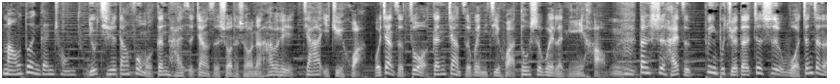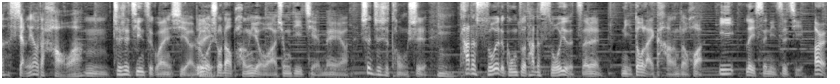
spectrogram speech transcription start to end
矛盾跟冲突。尤其是当父母跟孩子这样子说的时候呢，他会加一句话：“我这样子做跟这样子为你计划，都是为了你好。”嗯，但是孩子并不觉得这是我真正的想要的好啊。嗯，这是亲子关系啊。如果说到朋友啊、兄弟姐妹啊，甚至是同事，嗯，他的所有的工作、他的所有的责任，你都来扛的话，一累死你自己；二，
